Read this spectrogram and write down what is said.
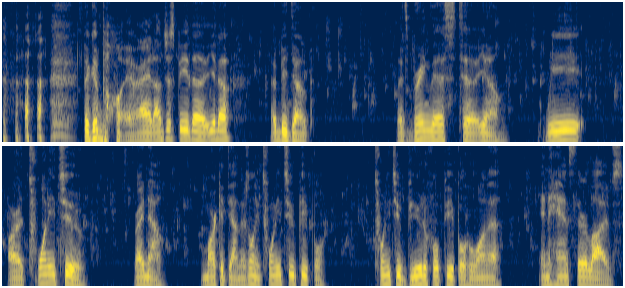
the good boy. All right, I'll just be the you know, that'd be dope. Let's bring this to you know, we are at 22 right now. Mark it down. There's only 22 people 22 beautiful people who want to enhance their lives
